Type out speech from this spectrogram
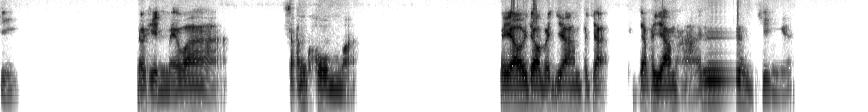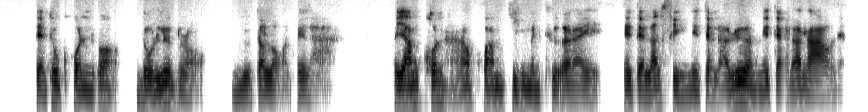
จริง เราเห็นไหมว่าสังคมอะ พยายามจะพยายามจะจะพยายามหาเรื่องจริงเนี่ยแต่ทุกคนก็โดนเรื่องหลอกอยู่ตลอดเวลา พยายามค้นหาความจริงมันคืออะไร ในแต่ละสิ่งในแต่ละเรื่องในแต่ละราวเนี่ย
